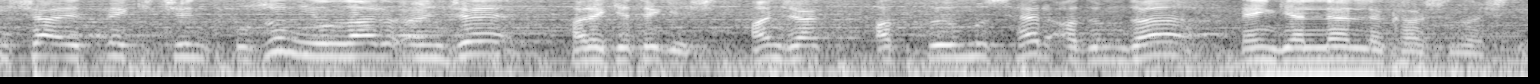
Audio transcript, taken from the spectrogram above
inşa etmek için uzun yıllar önce harekete geçtik. Ancak attığımız her adımda engellerle karşılaştık.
